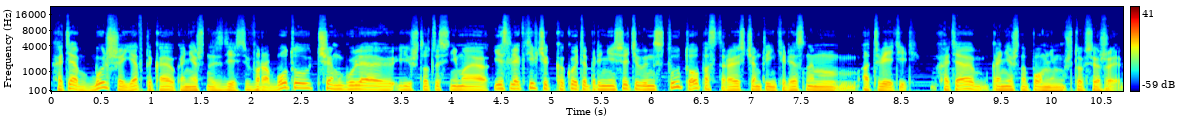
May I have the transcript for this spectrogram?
Хотя больше я втыкаю, конечно, здесь в работу, чем гуляю и что-то снимаю. Если активчик какой-то принесете в инсту, то постараюсь чем-то интересным ответить. Хотя, конечно, помним, что все же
